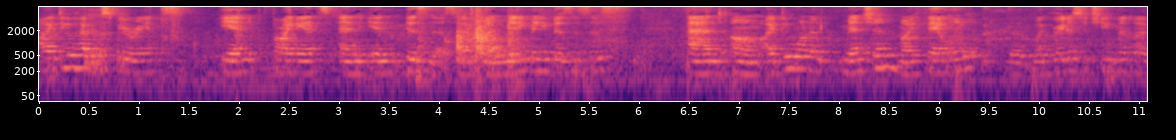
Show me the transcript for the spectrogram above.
I do have experience in finance and in business. I've run many, many businesses. And um, I do want to mention my family. The- My greatest achievement, I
